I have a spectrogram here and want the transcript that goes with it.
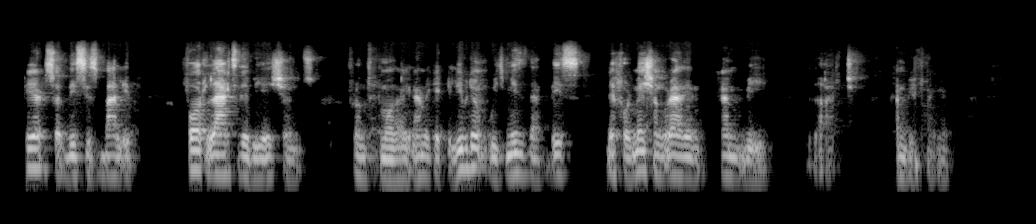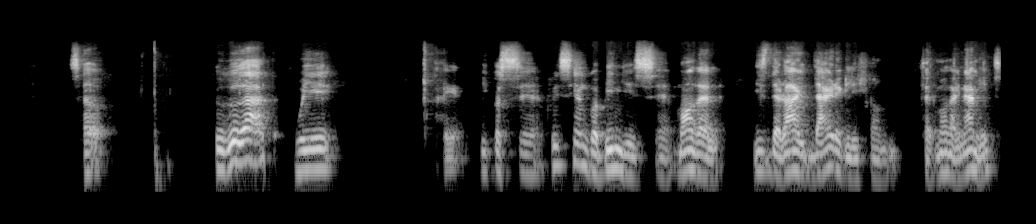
here, so this is valid for large deviations from thermodynamic equilibrium, which means that this deformation gradient can be large, can be finite. So to do that, we, because uh, Christian Govindjee's uh, model is derived directly from thermodynamics,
